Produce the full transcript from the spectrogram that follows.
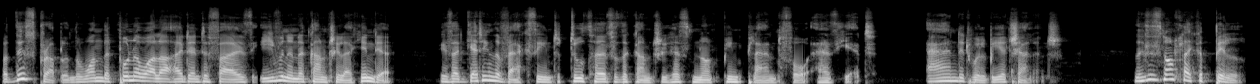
But this problem, the one that Poonawalla identifies even in a country like India, is that getting the vaccine to two thirds of the country has not been planned for as yet. And it will be a challenge. This is not like a pill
